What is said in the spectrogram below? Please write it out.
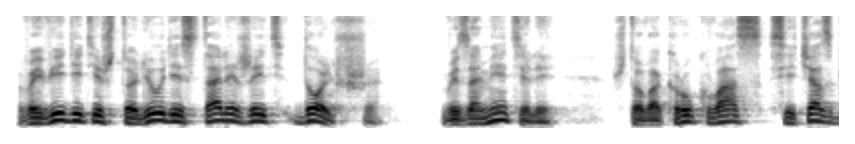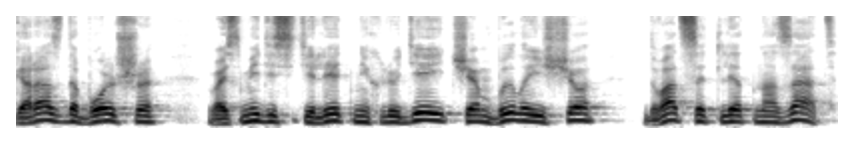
Вы видите, что люди стали жить дольше. Вы заметили, что вокруг вас сейчас гораздо больше 80-летних людей, чем было еще 20 лет назад,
